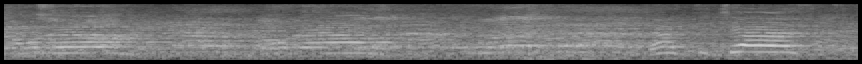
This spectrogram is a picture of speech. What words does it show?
double down, double down. That's the chest.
